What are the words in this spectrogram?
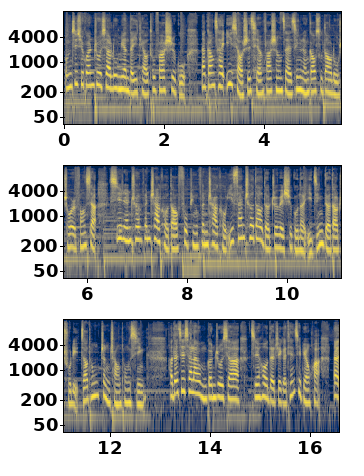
我们继续关注下路面的一条突发事故。那刚才一小时前发生在京仁高速道路首尔方向西。仁川分岔口到富平分岔口一三车道的追尾事故呢，已经得到处理，交通正常通行。好的，接下来我们关注一下今后的这个天气变化。那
